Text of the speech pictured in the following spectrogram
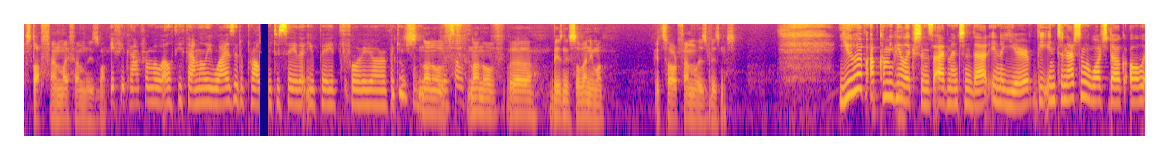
stuff and my family's one. if you come from a wealthy family, why is it a problem to say that you paid for your It's vacation none of yourself? none of uh, business of anyone. It's our family's business. You have upcoming elections, I've mentioned that, in a year. The international watchdog o-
